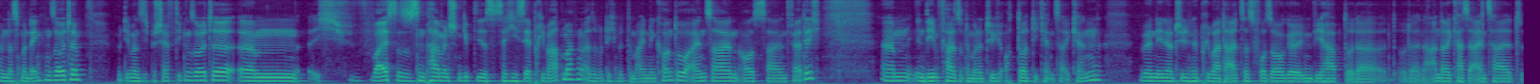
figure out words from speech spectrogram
an das man denken sollte, mit dem man sich beschäftigen sollte. Ähm, ich weiß, dass es ein paar Menschen gibt, die das tatsächlich sehr privat machen, also wirklich mit dem eigenen Konto einzahlen, auszahlen, fertig. Ähm, in dem Fall sollte man natürlich auch dort die Kennzahl kennen. Wenn ihr natürlich eine private Altersvorsorge irgendwie habt oder, oder eine andere Kasse einzahlt,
